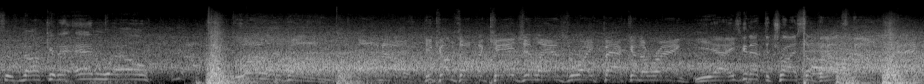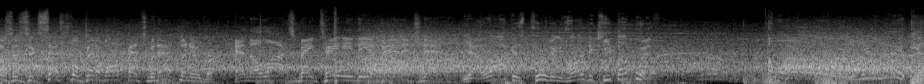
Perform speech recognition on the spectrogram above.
This is not going to end well. Oh, no. He comes off the cage and lands right back in the ring. Yeah, he's going to have to try something else now. And that was a successful bit of offense with that maneuver. And the Lock's maintaining the advantage now. Yeah, Lock is proving hard to keep up with. Oh, you may be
